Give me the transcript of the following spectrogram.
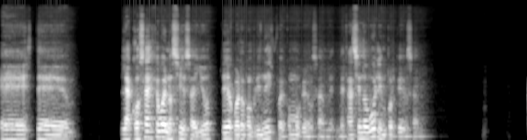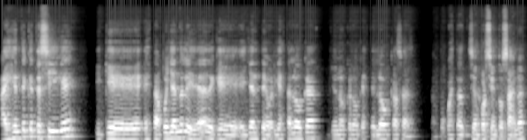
Este, la cosa es que, bueno, sí, o sea, yo estoy de acuerdo con Britney, fue como que, o sea, me, me están haciendo bullying, porque, o sea, hay gente que te sigue y que está apoyando la idea de que ella en teoría está loca. Yo no creo que esté loca, o sea, tampoco está 100% sana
